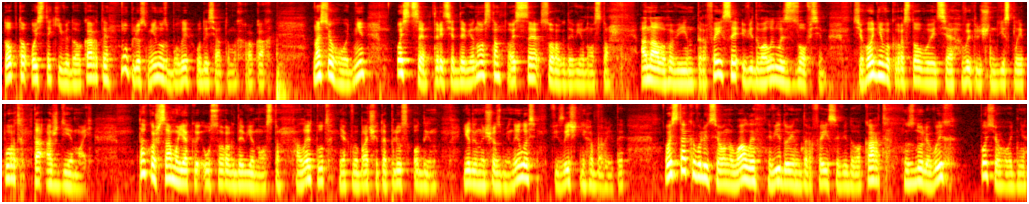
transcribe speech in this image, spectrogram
Тобто ось такі відеокарти, ну плюс-мінус були у 10-х роках. На сьогодні ось це 3090, ось це 4090. Аналогові інтерфейси відвалились зовсім. Сьогодні використовується виключно DisplayPort та HDMI. Також само, як і у 4090, але тут, як ви бачите, плюс один. Єдине, що змінилось фізичні габарити. Ось так еволюціонували відеоінтерфейси відеокарт з нульових по сьогодні.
